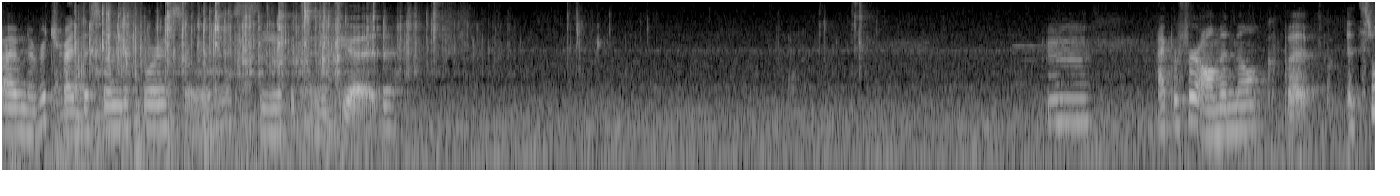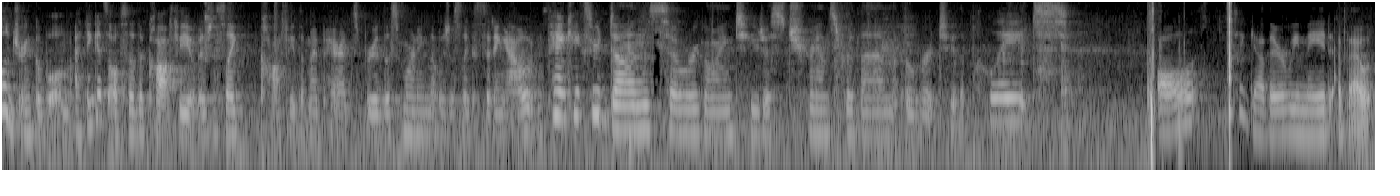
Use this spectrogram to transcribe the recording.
I've never tried this one before, so we're gonna see if it's any good. Mm, I prefer almond milk, but it's still drinkable. I think it's also the coffee. It was just like coffee that my parents brewed this morning that was just like sitting out. Pancakes are done, so we're going to just transfer them over to the plate. All together we made about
